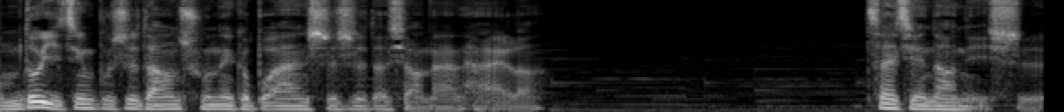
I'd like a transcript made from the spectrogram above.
我们都已经不是当初那个不谙世事的小男孩了。再见到你时，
